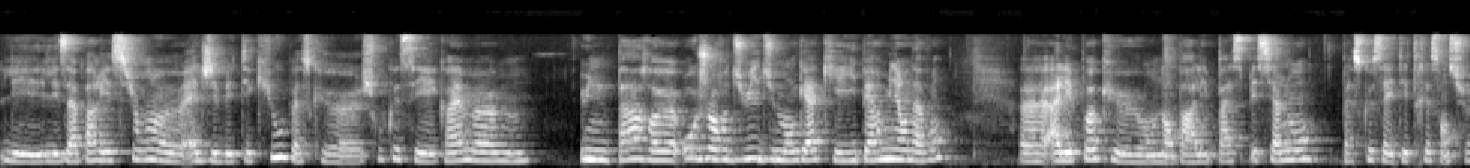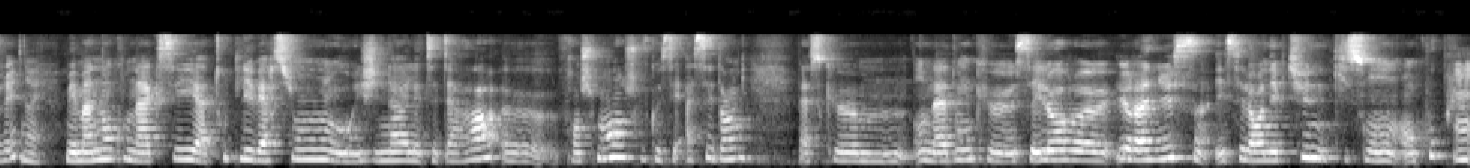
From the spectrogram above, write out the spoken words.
les, les apparitions euh, LGBTQ parce que euh, je trouve que c'est quand même euh, une part aujourd'hui du manga qui est hyper mis en avant. À l'époque, on n'en parlait pas spécialement parce que ça a été très censuré. Ouais. Mais maintenant qu'on a accès à toutes les versions originales, etc., franchement, je trouve que c'est assez dingue parce que hum, on a donc euh, Sailor Uranus et Sailor Neptune qui sont en couple. Mm.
